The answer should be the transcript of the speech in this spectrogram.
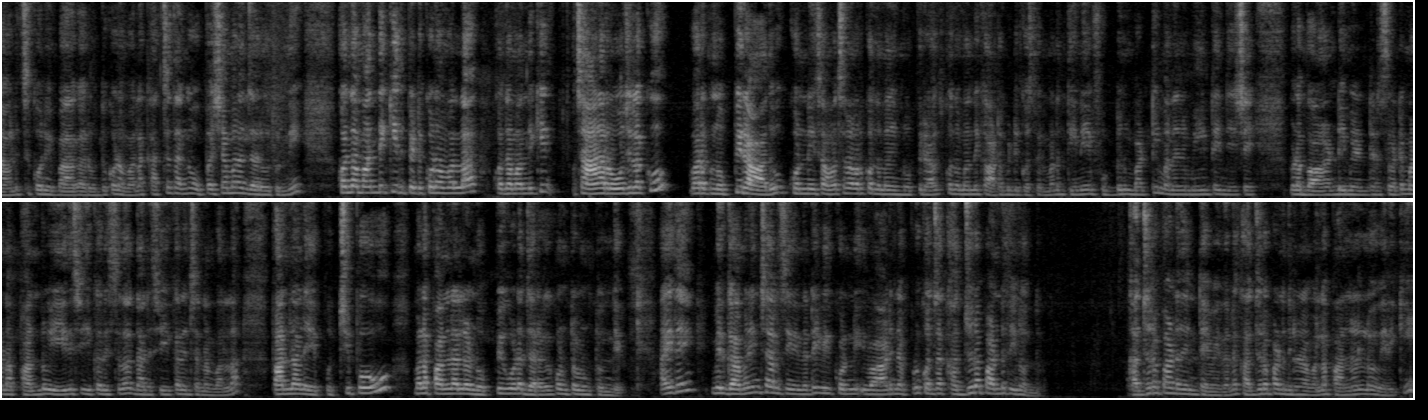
నలుచుకొని బాగా రుద్దుకోవడం వల్ల ఖచ్చితంగా ఉపశమనం జరుగుతుంది. కొంతమందికి ఇది పెట్టుకోవడం వల్ల కొంతమందికి చాలా రోజులకు వారికి నొప్పి రాదు. కొన్ని సంవత్సరాల వరకు కొంతమందికి నొప్పి రాదు. కొంతమందికి ఆటోమేటిక్ వస్తుంది. మనం తినే ఫుడ్ని బట్టి మనం మెయింటైన్ చేసే మన బాడీ మెయింటెనెన్స్ బట్టి మన పండ్లు ఏది స్వీకరిస్తుందో దాన్ని స్వీకరించడం వల్ల పండ్లు అనేవి పుచ్చిపోవు మన పండ్లలో నొప్పి కూడా జరగకుంటూ ఉంటుంది. అయితే మీరు గమనించాల్సింది ఏంటంటే ఇవి కొన్ని వాడినప్పుడు కొంచెం ఖర్జూర పండు తినొద్దు. ఖర్జూర పండు తింటే ఏమైందంటే ఖర్జూర పండు తినడం వల్ల పళ్ళల్లో వెరికి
